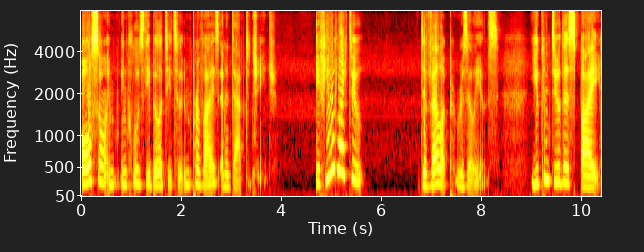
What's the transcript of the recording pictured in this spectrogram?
also Im- includes the ability to improvise and adapt to change. If you would like to develop resilience, you can do this by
